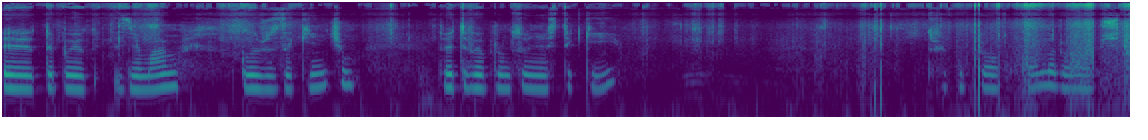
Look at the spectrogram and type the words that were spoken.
Е, типу, як знімаємо, коли вже закінчимо. Давайте виберемо сьогодні ось такий. Треба правду камеру вибачте.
